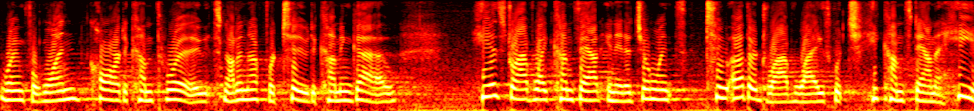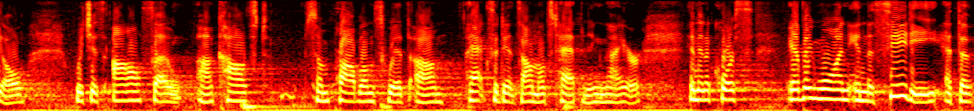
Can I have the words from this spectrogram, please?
room for one car to come through. It's not enough for two to come and go. His driveway comes out and it adjoins two other driveways, which he comes down a hill, which has also uh, caused some problems with um, accidents almost happening there. And then, of course, everyone in the city at the,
